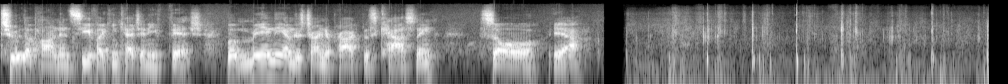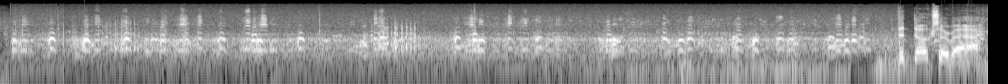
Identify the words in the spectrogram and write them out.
to the pond and see if I can catch any fish. But mainly I'm just trying to practice casting. So, yeah. The ducks are back.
